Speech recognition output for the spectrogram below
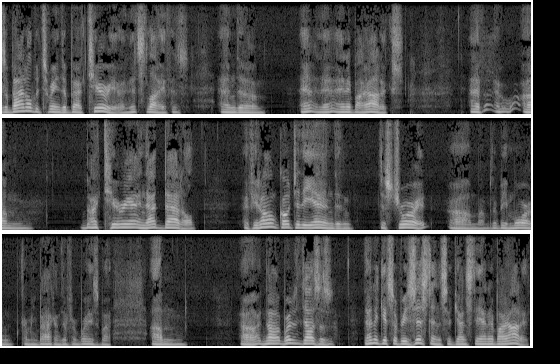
is a battle between the bacteria and its life and um, the antibiotics. If, um, bacteria in that battle, if you don't go to the end and destroy it, um, there'll be more coming back in different ways. But um, uh, no, what it does is then it gets a resistance against the antibiotic.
